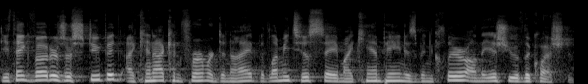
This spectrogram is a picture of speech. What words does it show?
Do you think voters are stupid? I cannot confirm or deny it, but let me just say my campaign has been clear on the issue of the question.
